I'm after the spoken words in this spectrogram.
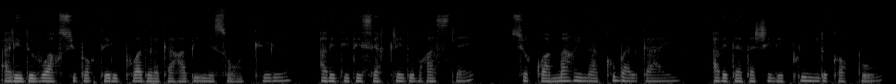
allait devoir supporter le poids de la carabine et son recul, avait été cerclé de bracelets, sur quoi Marina Kubalgaï avait attaché des plumes de corbeau,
